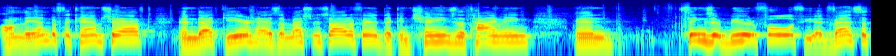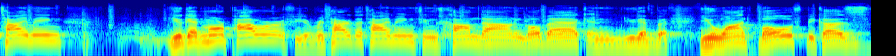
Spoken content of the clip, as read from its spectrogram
on the end of the camshaft and that gear has a mesh inside of it that can change the timing. And things are beautiful. If you advance the timing you get more power. If you retard the timing things calm down and go back and you get you want both because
